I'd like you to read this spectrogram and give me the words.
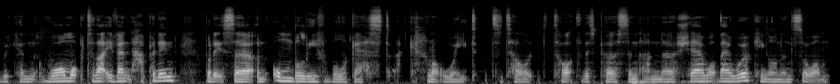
we can warm up to that event happening. But it's uh, an unbelievable guest. I cannot wait to tell to talk to this person and uh, share what they're working on and so on.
